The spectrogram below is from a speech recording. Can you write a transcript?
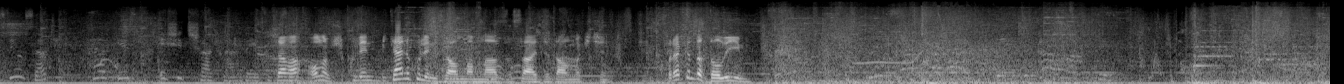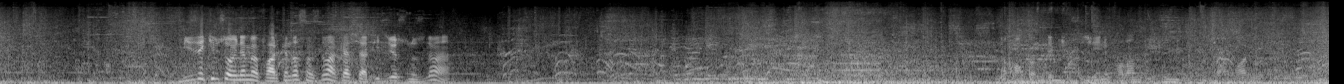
istiyorsak herkes eşit şartlarda yapacak. Tamam oğlum şu kulen bir tane kulenizi almam lazım sadece dalmak için. Bırakın da dalayım. Bizde kimse oynamıyor farkındasınız değil mi arkadaşlar? İzliyorsunuz değil mi? Ya kanka bir de keseceğini falan düşünmüyorum. Var ya.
